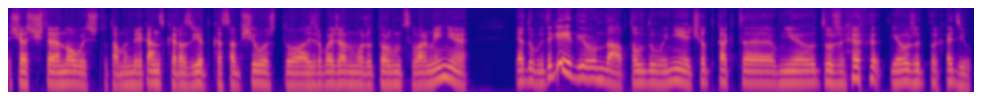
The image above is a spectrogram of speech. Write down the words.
сейчас читаю новость, что там американская разведка сообщила, что Азербайджан может торгнуться в Армению. Я думаю, такая ерунда. А потом думаю, не, что-то как-то мне вот уже, я уже это проходил.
